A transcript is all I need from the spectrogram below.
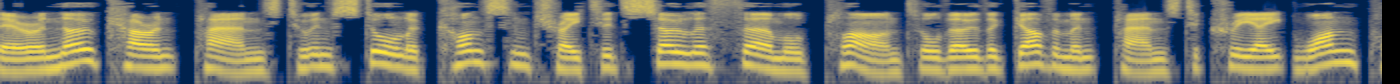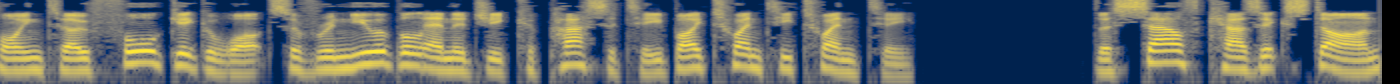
There are no current plans to install a concentrated solar thermal plant although the government plans to create 1.04 gigawatts of renewable energy capacity by 2020. The South Kazakhstan,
